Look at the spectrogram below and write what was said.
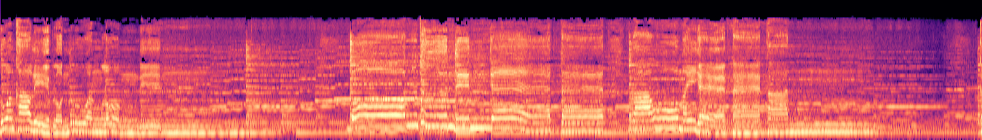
รวงข้าวรีบหล่นร่วงลงดิน เราไม่แยกแตกกัน ก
